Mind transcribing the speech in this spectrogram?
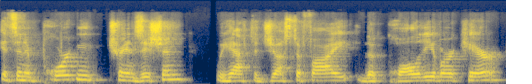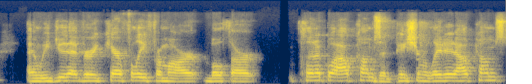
it's an important transition. We have to justify the quality of our care, and we do that very carefully from our both our clinical outcomes and patient related outcomes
